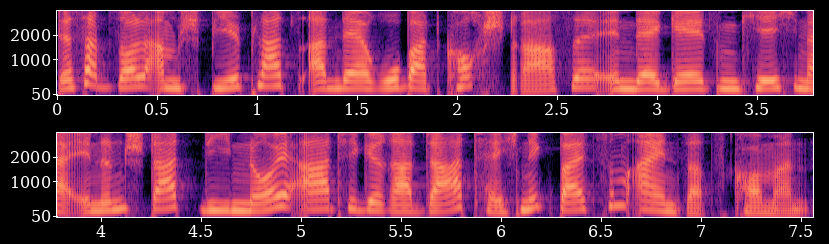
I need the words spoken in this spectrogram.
Deshalb soll am Spielplatz an der Robert-Koch-Straße in der Gelsenkirchener Innenstadt die neuartige Radartechnik bald zum Einsatz kommen.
